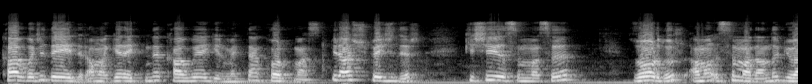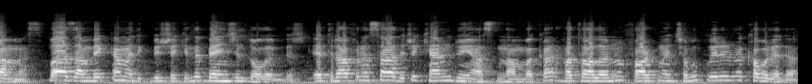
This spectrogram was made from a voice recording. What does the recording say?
Kavgacı değildir ama gerektiğinde kavgaya girmekten korkmaz. Biraz şüphecidir. Kişiye ısınması zordur ama ısınmadan da güvenmez. Bazen beklenmedik bir şekilde bencil de olabilir. Etrafına sadece kendi dünyasından bakar, hatalarının farkına çabuk verir ve kabul eder.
